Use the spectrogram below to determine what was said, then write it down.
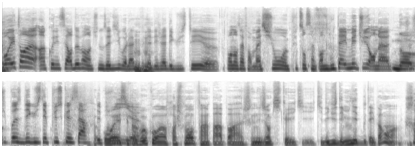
Bon, étant un, connaisseur de vin, tu nous as dit voilà, que Mhm. tu as déjà dégusté euh, pendant ta formation euh, plus de 150 bouteilles, mais tu en as, Non. je suppose, dégusté plus que ça depuis. ouais, c'est pas euh, beaucoup, hein, franchement. Enfin, par rapport à. Je connais des gens qui, qui, qui dégustent des milliers de bouteilles par an. hein. Oh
